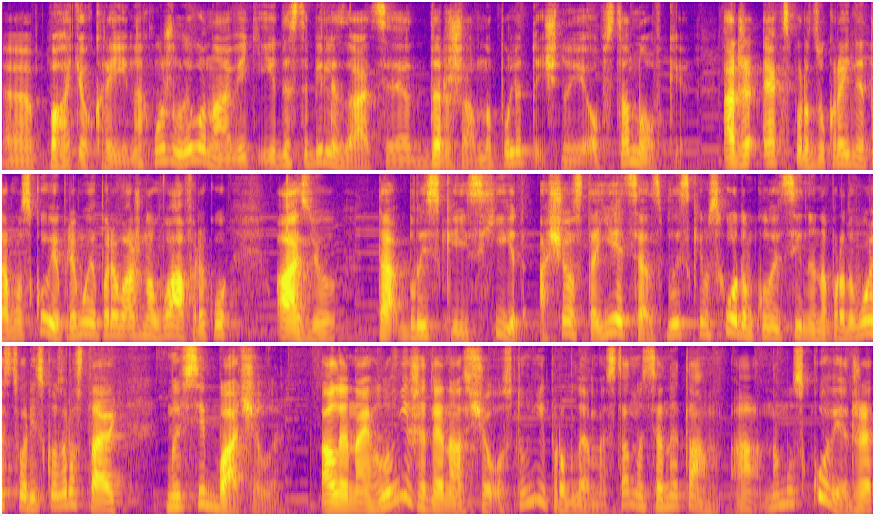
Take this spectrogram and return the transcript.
в багатьох країнах, можливо, навіть і дестабілізація державно-політичної обстановки. Адже експорт з України та Московії прямує переважно в Африку, Азію та Близький Схід. А що стається з Близьким Сходом, коли ціни на продовольство різко зростають? Ми всі бачили. Але найголовніше для нас, що основні проблеми стануться не там, а на Москові, адже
